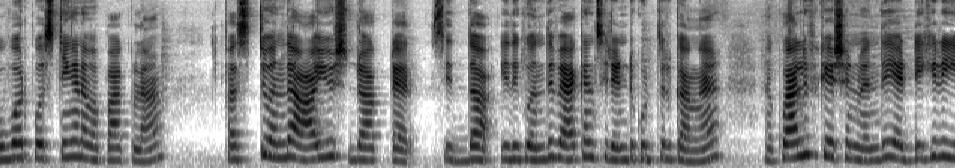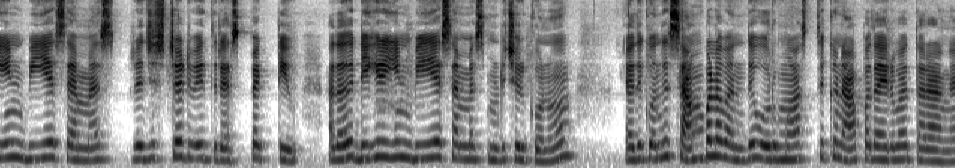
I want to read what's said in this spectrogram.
ஒவ்வொரு போஸ்டிங்கை நம்ம பார்க்கலாம். ஃபஸ்ட்டு வந்து ஆயுஷ் டாக்டர் சித்தா. இதுக்கு வந்து வேகன்சி ரெண்டு கொடுத்துருக்காங்க. குவாலிஃபிகேஷன் வந்து a degree in BSMS registered with respective அதாவது டிகிரி இன் பிஎஸ்எம்எஸ் முடிச்சிருக்கணும். அதுக்கு வந்து சம்பளம் வந்து ஒரு மாதத்துக்கு நாற்பதாயிரரூபா தராங்க.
